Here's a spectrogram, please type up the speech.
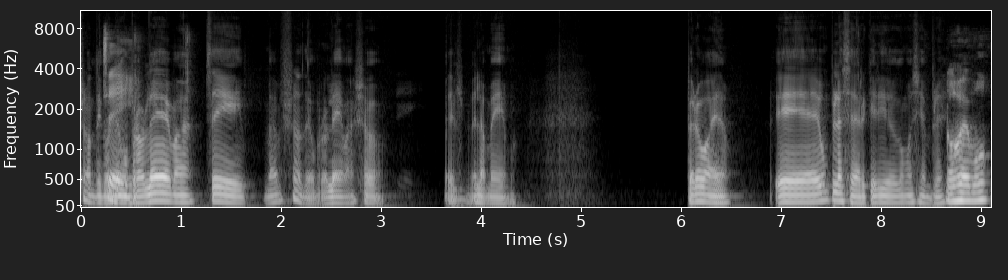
Yo no tengo ningún problema. Sí, yo no tengo problema. Yo me, lo mismo. Pero bueno, eh, un placer, querido, como siempre. Nos vemos.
